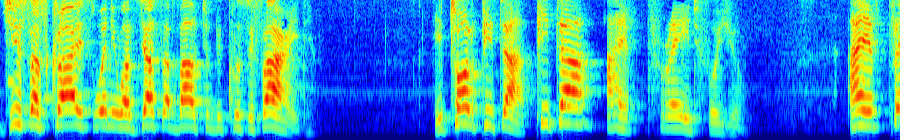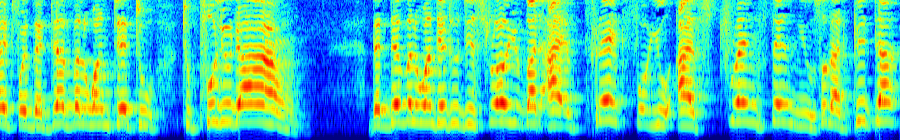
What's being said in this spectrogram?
Jesus Christ, when he was just about to be crucified, he told Peter, Peter, I have prayed for you. I have prayed for you. The devil wanted to, to pull you down. The devil wanted to destroy you, but I have prayed for you. I have strengthened you so that, Peter,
